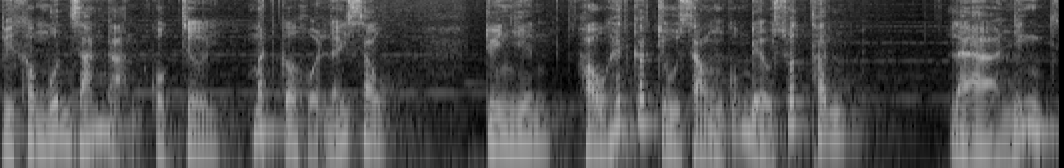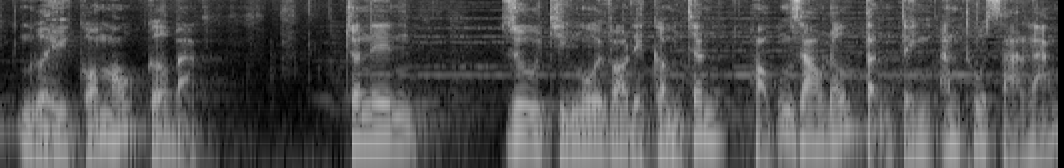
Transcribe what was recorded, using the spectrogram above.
Vì không muốn gián đoạn cuộc chơi, Mất cơ hội lấy sâu Tuy nhiên, hầu hết các chủ sòng cũng đều xuất thân Là những người có máu cờ bạc. Cho nên, Dù chỉ ngồi vào để cầm chân, Họ cũng giao đấu tận tình ăn thua xả láng.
